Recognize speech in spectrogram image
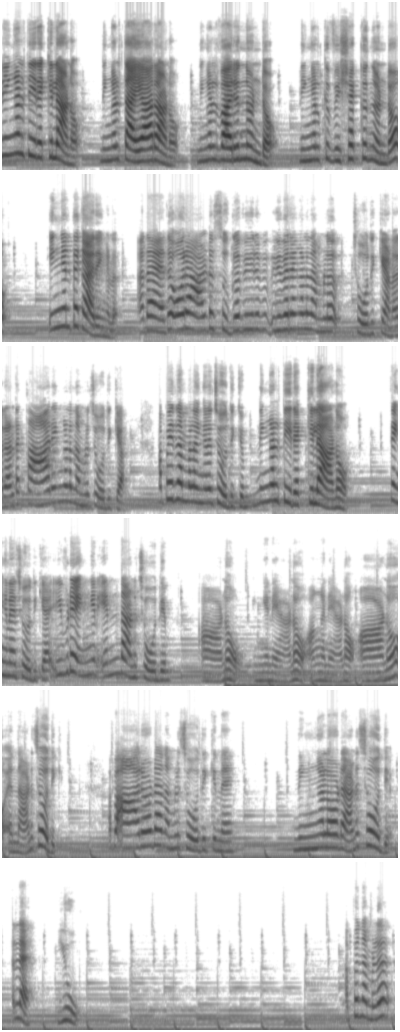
നിങ്ങൾ തിരക്കിലാണോ? നിങ്ങൾ തയ്യാറാണോ? നിങ്ങൾ വരുന്നുണ്ടോ? നിങ്ങൾക്ക് വിശക്കുന്നുണ്ടോ? ഇങ്ങനത്തെ കാര്യങ്ങൾ. അതായത് ഒരാളുടെ സുഖവിവര വിവരങ്ങൾ നമ്മൾ ചോദിക്കുകയാണ്. ഒരാളുടെ കാര്യങ്ങൾ നമ്മൾ ചോദിക്കുക. അപ്പോൾ ഇത് നമ്മൾ എങ്ങനെ ചോദിക്കും? നിങ്ങൾ തിരക്കിലാണോ? ഇതെങ്ങനെ ചോദിക്കുക? ഇവിടെ എങ്ങനെ എന്താണ് ചോദ്യം? ആണോ? ഇങ്ങനെയാണോ? അങ്ങനെയാണോ? ആണോ? എന്നാണ് ചോദിക്കും അപ്പോൾ ആരോടാണ് നമ്മൾ ചോദിക്കുന്നത്? നിങ്ങളോടാണ് ചോദ്യം. അല്ലേ? യു. അപ്പോൾ നമ്മൾ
